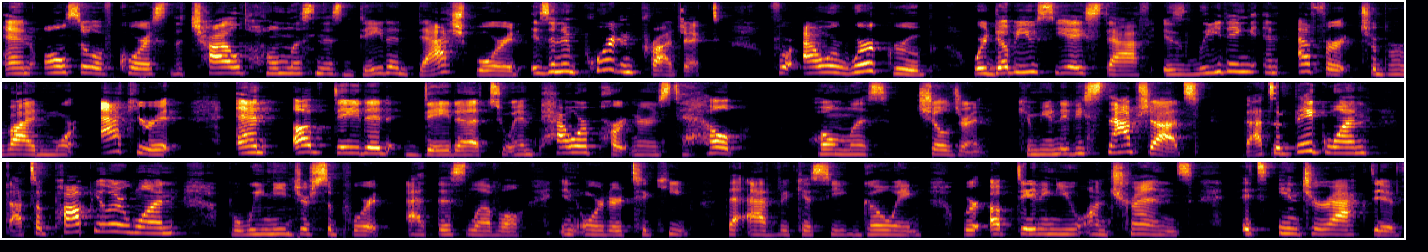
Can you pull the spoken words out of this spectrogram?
And also, of course, the Child Homelessness Data Dashboard is an important project for our work group where WCA staff is leading an effort to provide more accurate and updated data to empower partners to help homeless children. Community snapshots, that's a big one. That's a popular one, but we need your support at this level in order to keep the advocacy going. We're updating you on trends. It's interactive.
